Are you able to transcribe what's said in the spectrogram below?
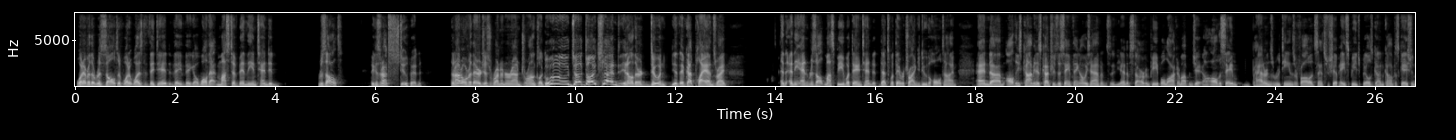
whatever the result of what it was that they did, they they go, well, that must have been the intended result, because they're not stupid. They're not over there just running around drunk like, oh, Deutschland. You know, they're doing. They've got plans, right? And and the end result must be what they intended. That's what they were trying to do the whole time. And um, all these communist countries, the same thing always happens. You end up starving people, locking them up, and jail. all the same patterns and routines are followed: censorship, hate speech bills, gun confiscation,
